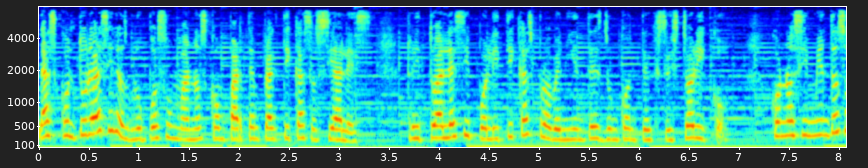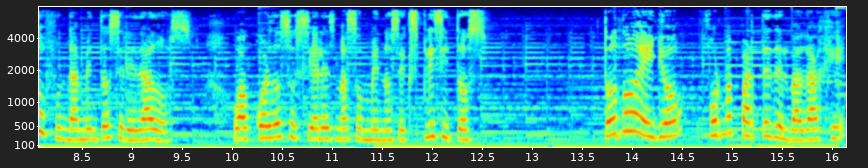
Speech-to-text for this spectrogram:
Las culturas y los grupos humanos comparten prácticas sociales, rituales y políticas provenientes de un contexto histórico, conocimientos o fundamentos heredados, o acuerdos sociales más o menos explícitos. Todo ello forma parte del bagaje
